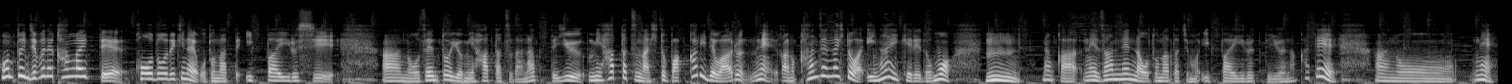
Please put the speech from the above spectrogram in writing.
本当に自分で考えて行動できない大人っていっぱいいるし、あの、前頭葉未発達だなっていう、未発達な人ばっかりではある、ね、あの、完全な人はいないけれども、うん、なんかね、残念な大人たちもいっぱいいるっていう中で、あのーね、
